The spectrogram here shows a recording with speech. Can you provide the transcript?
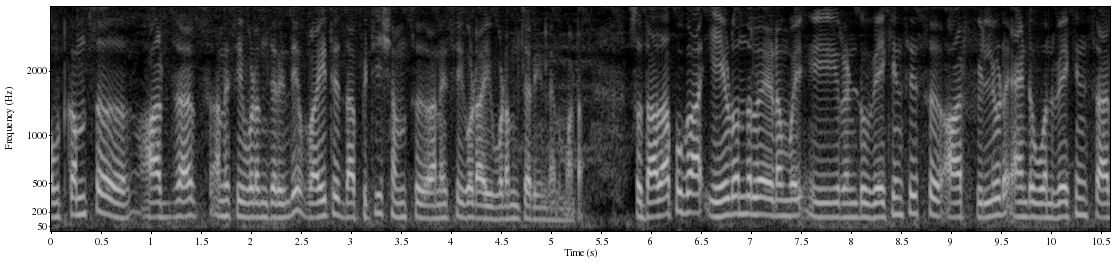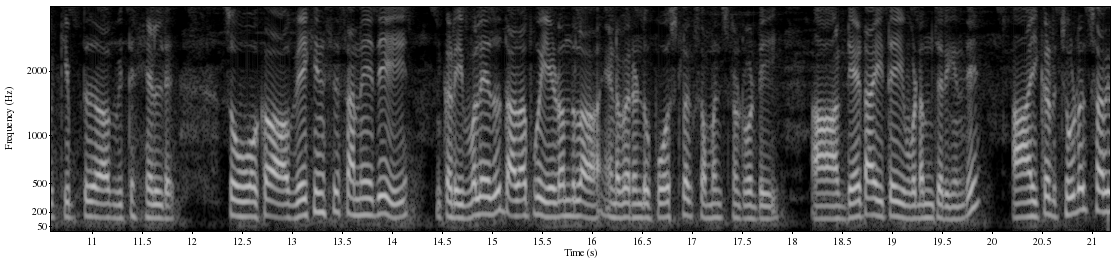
outcomes orders అనేసి ఇవ్వడం జరిగింది. రైట్ ద పిటిషన్స్ అనేసి కూడా ఇవ్వడం జరిగింది అనమాట సో దాదాపుగా ఏడు వందల ఎనభై ఈ రెండు vacancies are filled and one vacancy are kept withheld. So ఒక వేకెన్సీస్ అనేది ఇక్కడ ఇవ్వలేదు. దాదాపుగా ఏడు వందల ఎనభై రెండు పోస్టులకు సంబంధించినటువంటి డేటా అయితే ఇవ్వడం జరిగింది. ఇక్కడ చూడొచ్చు సార్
